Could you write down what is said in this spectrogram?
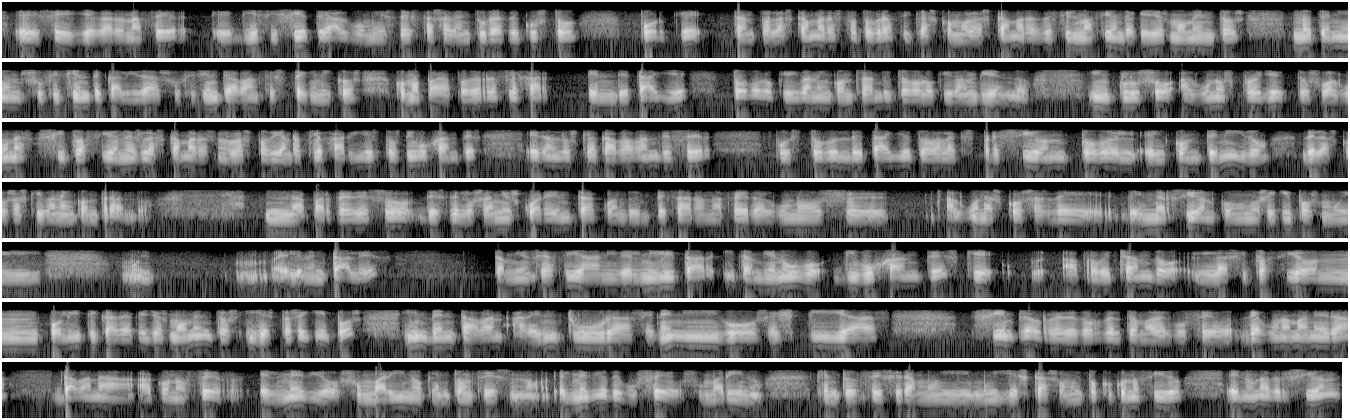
Eh, se llegaron a hacer eh, 17 álbumes de estas aventuras de Cousteau porque tanto las cámaras fotográficas como las cámaras de filmación de aquellos momentos no tenían suficiente calidad, suficiente avances técnicos como para poder reflejar en detalle todo lo que iban encontrando y todo lo que iban viendo. Incluso algunos proyectos o algunas situaciones las cámaras no las podían reflejar y estos dibujantes eran los que acababan de ser pues todo el detalle, toda la expresión, todo el, contenido de las cosas que iban encontrando. Mm, aparte de eso, desde los años 40, cuando empezaron a hacer algunos eh, algunas cosas de, de inmersión con unos equipos muy muy mm, elementales, también se hacía a nivel militar y también hubo dibujantes que, aprovechando la situación política de aquellos momentos y estos equipos, inventaban aventuras, enemigos, espías, siempre alrededor del tema del buceo. De alguna manera daban a, a, conocer el medio submarino que entonces no, el medio de buceo submarino que entonces era muy muy escaso, muy poco conocido, en una versión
